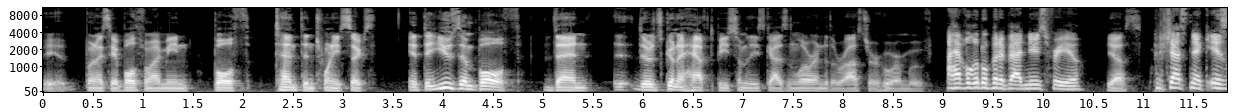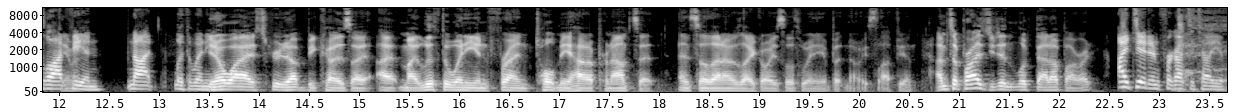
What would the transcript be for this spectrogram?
when I say both of them, I mean both 10th and 26th. If they use them both, then there's going to have to be some of these guys in the lower end of the roster who are moved. I have a little bit of bad news for you. Yes. Pachesnik is Latvian, not Lithuanian. You know why I screwed it up? Because I, I my Lithuanian friend told me how to pronounce it. And so then I was like, oh, he's Lithuanian, but no, he's Latvian. I'm surprised you didn't look that up already. I did and forgot to tell you.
